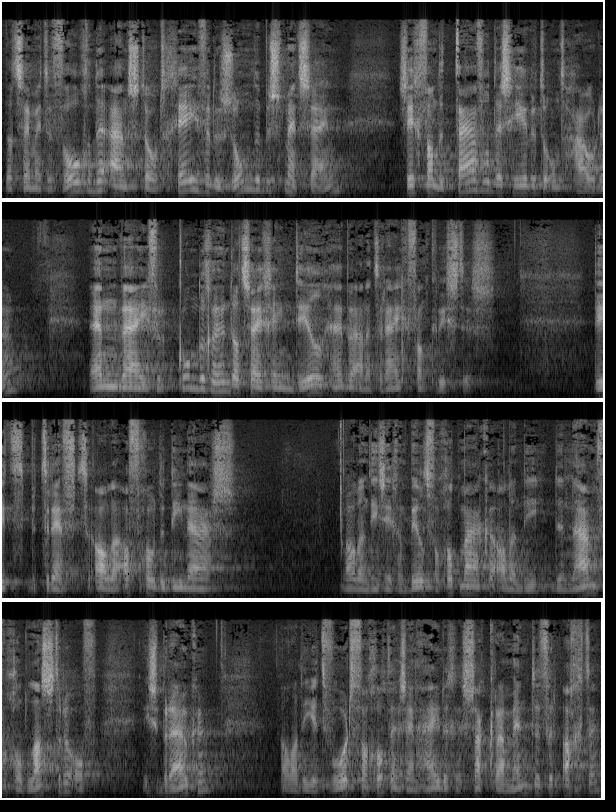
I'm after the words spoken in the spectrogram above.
dat zij met de volgende aanstootgevende zonde besmet zijn, zich van de tafel des Heren te onthouden. En wij verkondigen hun dat zij geen deel hebben aan het rijk van Christus. Dit betreft alle afgodendienaars, allen die zich een beeld van God maken, allen die de naam van God lasteren of misbruiken, allen die het woord van God en zijn heilige sacramenten verachten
